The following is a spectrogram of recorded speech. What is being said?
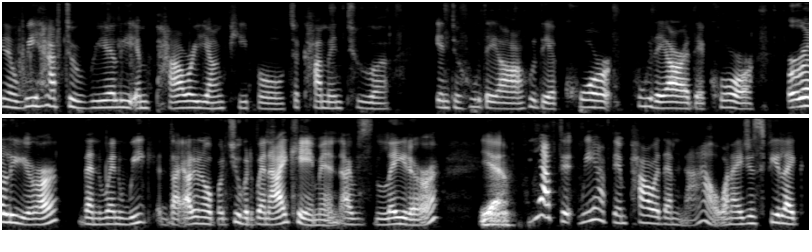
you know, we have to really empower young people to come into a into who they are, who their core, who they are at their core earlier than when we I don't know about you, but when I came in, I was later. Yeah. We have to we have to empower them now. And I just feel like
